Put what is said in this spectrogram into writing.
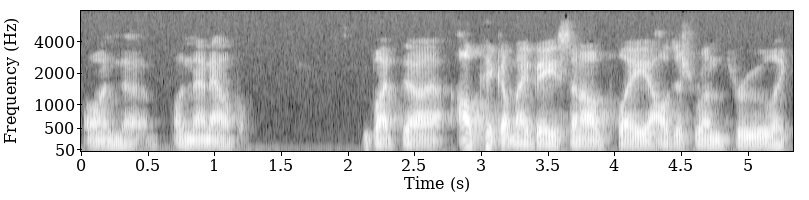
on uh, on that album. But uh, I'll pick up my bass and I'll play. I'll just run through like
